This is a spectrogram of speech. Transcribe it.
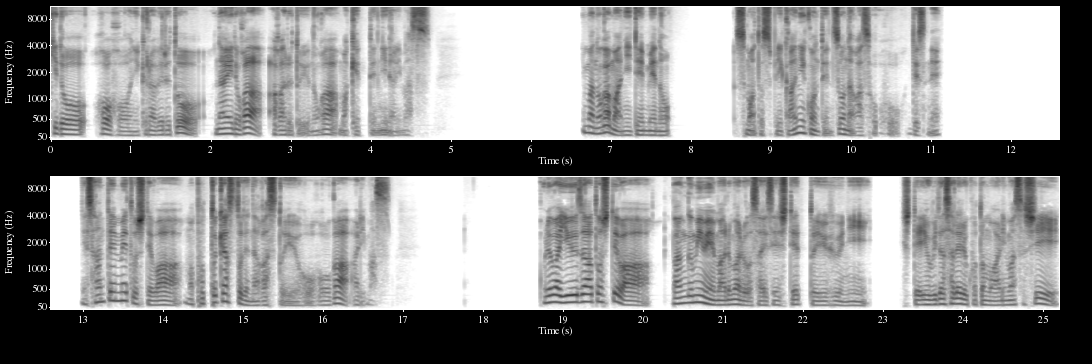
起動方法に比べると難易度が上がるというのが、ま、欠点になります。今のがま2点目のスマートスピーカーにコンテンツを流す方法ですね。で3点目としては、まあ、ポッドキャストで流すという方法があります。これはユーザーとしては、番組名〇〇を再生してというふうにして呼び出されることもありますし、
